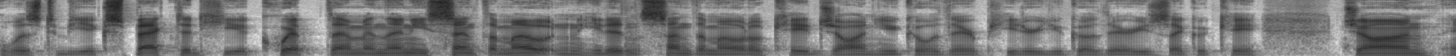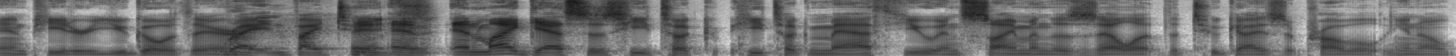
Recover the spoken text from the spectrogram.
was to be expected. He equipped them, and then he sent them out. And he didn't send them out, okay, John, you go there. Peter, you go there. He's like, okay, John and Peter, you go there. Right, and by twos. And, and and my guess is he took he took Matthew and Simon the Zealot, the two guys that probably you know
